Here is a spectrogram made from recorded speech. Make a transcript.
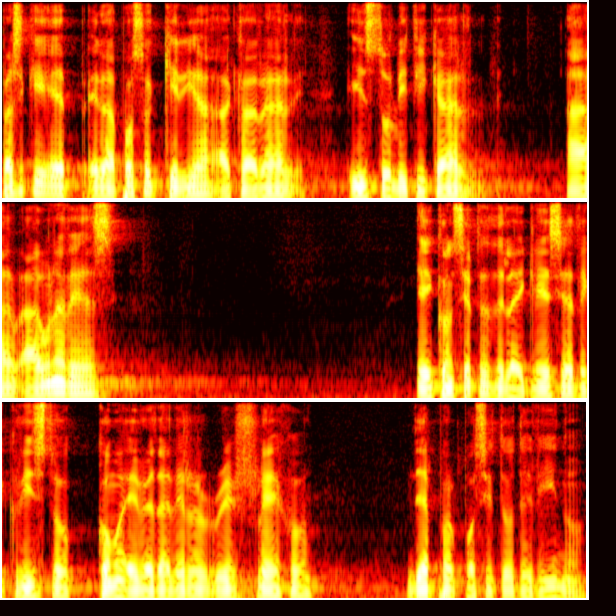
parece que el, apóstol quería aclarar y solidificar a, una vez el concepto de la iglesia de Cristo como el verdadero reflejo del propósito divino.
